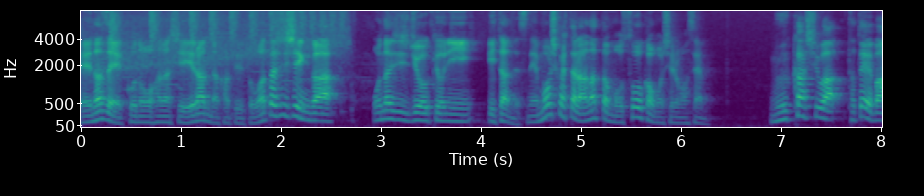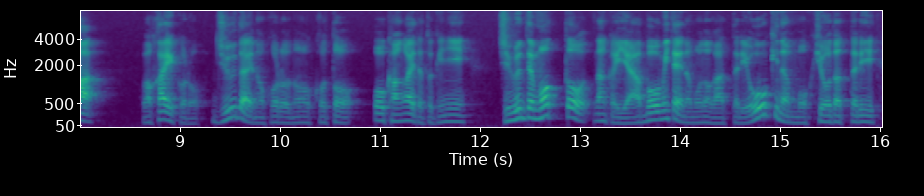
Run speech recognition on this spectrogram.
えー、なぜこのお話選んだかというと私自身が同じ状況にいたんですね。もしかしたらあなたもそうかもしれません。昔は例えば若い頃10代の頃のことを考えた時に自分ってもっとなんか野望みたいなものがあったり大きな目標だったり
